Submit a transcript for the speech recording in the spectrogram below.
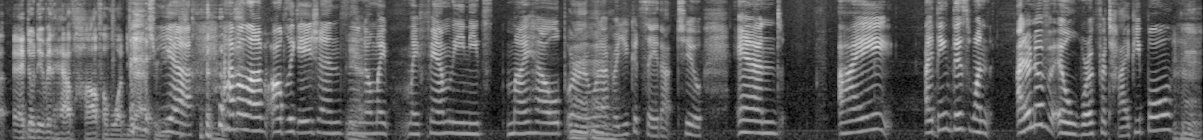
uh, I don't even have half of what you asked me yeah, I have a lot of obligations. Yeah. You know, my my family needs my help or mm-hmm. whatever. You could say that too, and I I think this one I don't know if it'll work for Thai people. Mm-hmm.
